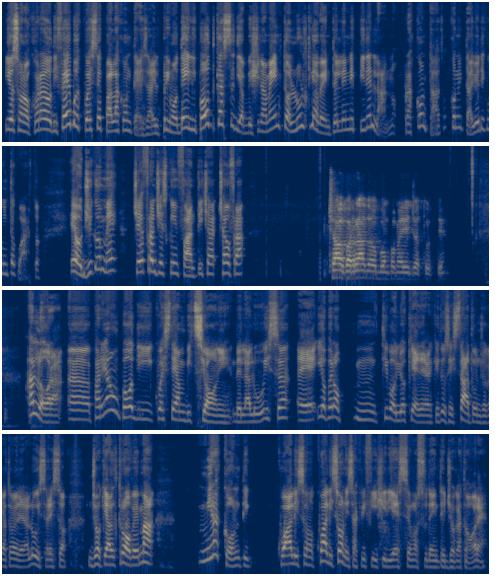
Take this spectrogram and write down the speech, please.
Io sono Corrado Di Febo e questo è Palla Contesa, il primo daily podcast di avvicinamento all'ultimo evento LNP dell'anno, raccontato con il taglio di quinto quarto. E oggi con me c'è Francesco Infanti. Ciao, ciao Fra. Ciao Corrado, buon pomeriggio a tutti. Allora, eh, parliamo un po' di queste ambizioni della Luis. Eh, io però mh, ti voglio chiedere, perché tu sei stato un giocatore della Luis, adesso giochi altrove, ma mi racconti quali sono, quali sono i sacrifici di essere uno studente giocatore?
